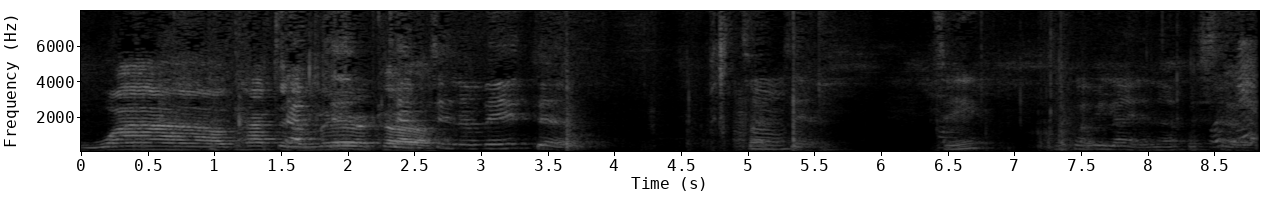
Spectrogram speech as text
Wow, Captain Captain- America. Captain America. Oh. Captain. See? Look what we lining up and stuff.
